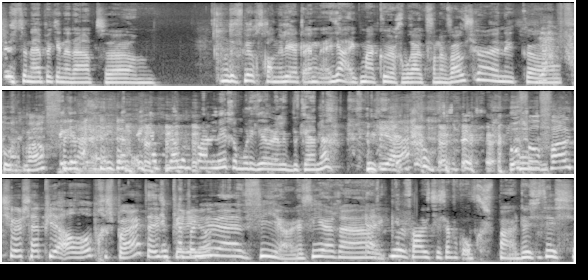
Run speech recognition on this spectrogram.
Dus dan heb ik inderdaad uh, de vlucht geannuleerd. En eh, ja, ik maak keurig gebruik van een voucher. En ik, uh, ja, vroeg ik me af. Ik, ja. heb, ik, heb, ik, heb, wel een paar liggen, moet ik heel eerlijk bekennen. Ja. Hoeveel vouchers heb je al opgespaard deze ik periode? Ik heb er nu uh, vier. Vier, vier vouchers heb ik opgespaard. Dus het is...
